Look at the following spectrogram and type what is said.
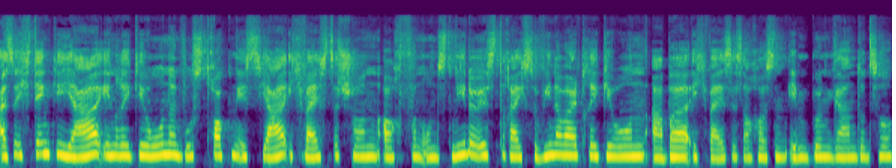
also ich denke ja, in Regionen, wo es trocken ist, ja, ich weiß das schon auch von uns Niederösterreich, so Wienerwaldregion, aber ich weiß es auch aus dem eben Burgenland und so,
